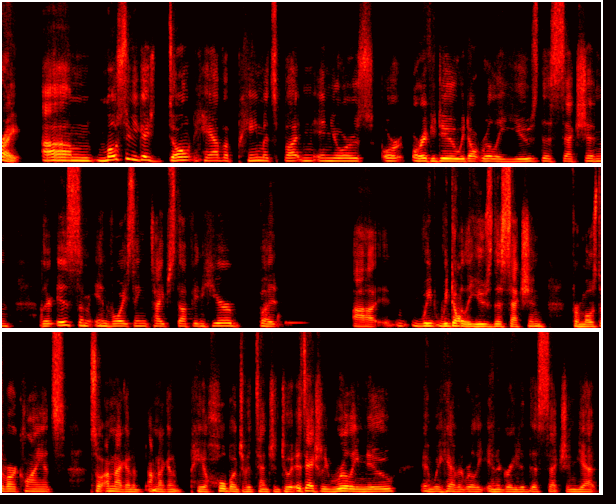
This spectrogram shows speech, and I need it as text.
right. Um, most of you guys don't have a payments button in yours, or or if you do, we don't really use this section. There is some invoicing type stuff in here, but uh, we we don't really use this section for most of our clients. So I'm not gonna I'm not gonna pay a whole bunch of attention to it. It's actually really new, and we haven't really integrated this section yet.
